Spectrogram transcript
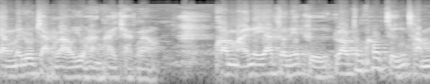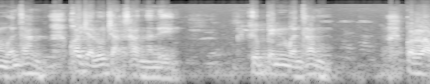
ยังไม่รู้จักเราอยู่ห่างไกลจากเรา ความหมายในยะตัวนี้คือ เราต้องเข้าถึงธรรมเหมือนท่าน ค่อยจะรู้จักท่านนั่นเอง คือเป็นเหมือนท่าน ก็เรา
